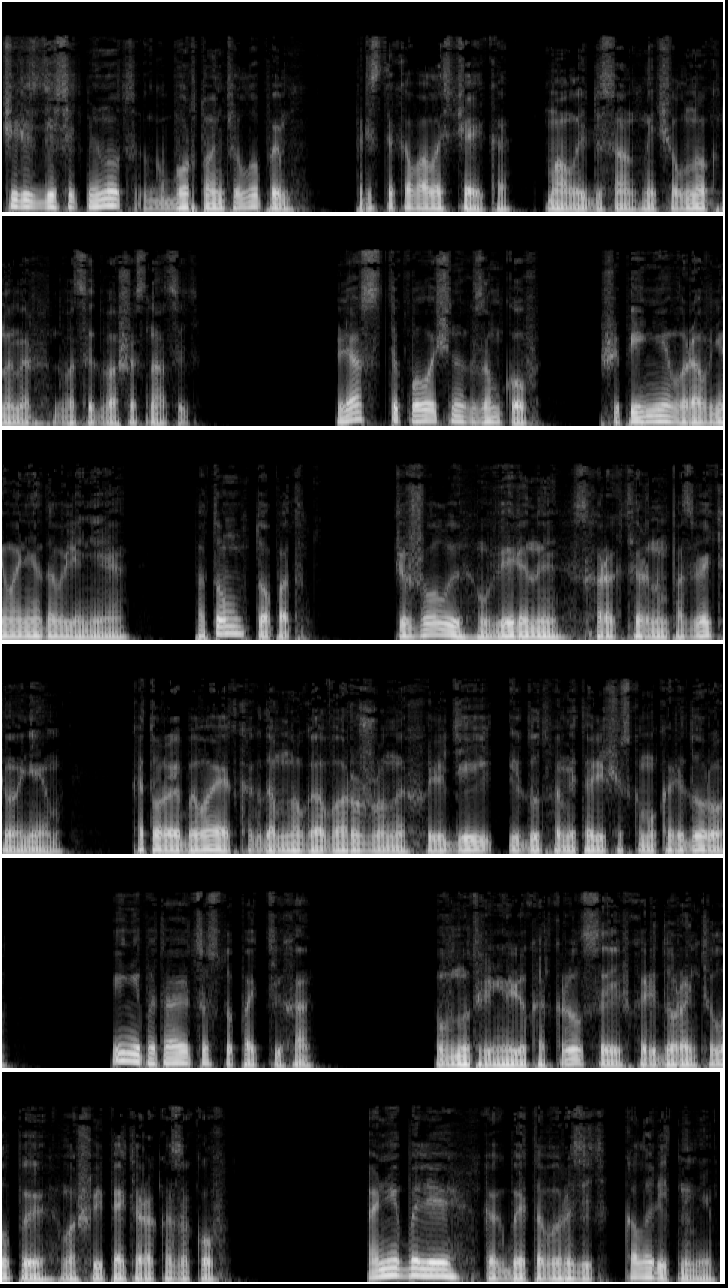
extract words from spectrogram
Через десять минут к борту антилопы пристыковалась чайка, малый десантный челнок номер 2216. Лязг стыковочных замков, шипение выравнивания давления, потом топот. Тяжелый, уверенный, с характерным позвякиванием, которое бывает, когда много вооруженных людей идут по металлическому коридору и не пытаются ступать тихо. Внутренний люк открылся, и в коридор антилопы вошли пятеро казаков. Они были, как бы это выразить, колоритными.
